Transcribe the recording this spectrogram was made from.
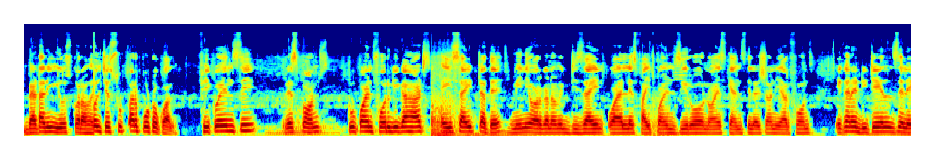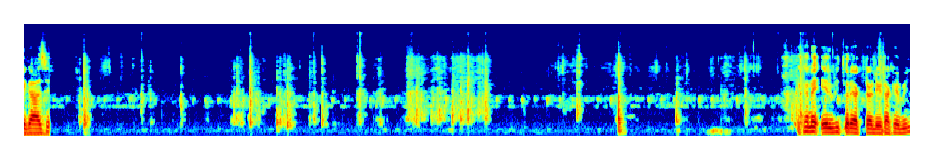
ব্যাটারি ইউজ করা হয়েছে। বলছে super protocol frequency response two point four gigahertz এই সাইডটাতে mini ergonomic design wireless five point zero noise cancellation earphones এখানে ডিটেলসে লেখা আছে। এখানে এর ভিতরে একটা data cable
